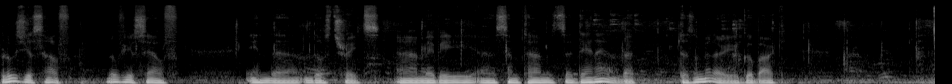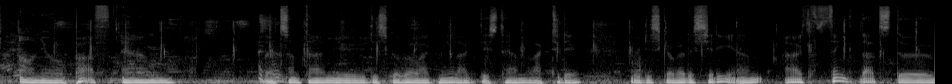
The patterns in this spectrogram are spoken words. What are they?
lose yourself, lose yourself in the in those streets. Uh, maybe uh, sometimes it's a dead end, but doesn't matter. You go back on your path and that sometimes you discover like me like this time like today you discover the city and i think that's the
